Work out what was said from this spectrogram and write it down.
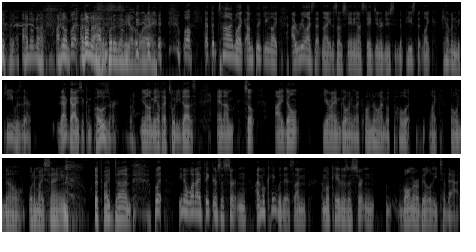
I don't know. I don't. But- I don't know how to put it any other way. well, at the time, like I'm thinking, like I realized that night as I was standing on stage introducing the piece that like Kevin McKee was there. That guy's a composer. Right. You know, what I mean, that's what he does. And I'm so I don't. Here I am going like, oh no, I'm a poet. Like, oh no, what am I saying? what have I done? But you know what? I think there's a certain. I'm okay with this. I'm I'm okay. There's a certain vulnerability to that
